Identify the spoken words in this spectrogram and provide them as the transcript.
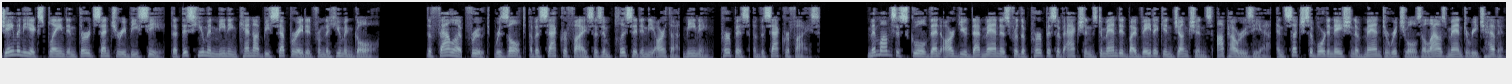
Jaimini explained in 3rd century BC, that this human meaning cannot be separated from the human goal. The phala fruit, result of a sacrifice is implicit in the artha meaning, purpose of the sacrifice. Mimamsa school then argued that man is for the purpose of actions demanded by Vedic injunctions and such subordination of man to rituals allows man to reach heaven.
